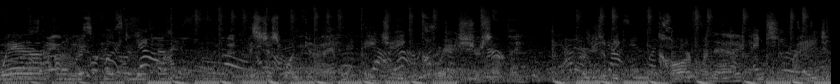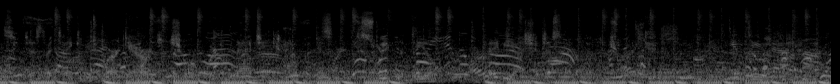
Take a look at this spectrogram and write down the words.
Where are we supposed to meet them? It's just one guy, AJ Krish or something. Heard he's a big car fanatic. My agent suggests I take him to our garage and show him where magic happens. Sweeten the deal. Maybe I should just have another drink. You do that, huh?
